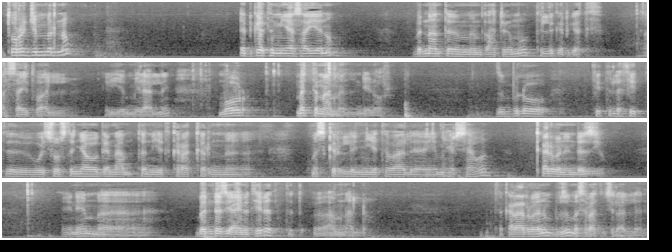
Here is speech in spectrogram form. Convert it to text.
ጥሩ ጅምር ነው። እድገትም እያሳየ ነው። በእናንተ መምጣት ደግሞ ትልቅ እድገት አሳይተዋል የሚላለኝ more መተማመን እንዲኖር ዝም ብሎ ፊት ለፊት ወይ ሶስተኛ ወገን አምጥተን እየተከራከርን መስክርልኝ እየተባለ የመሄድ ሳይሆን ቀርበን እንደዚሁ እኔም በእንደዚህ አይነት ሂደት አምናለሁ። ተቀራርበንም ብዙ መስራት እንችላለን።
